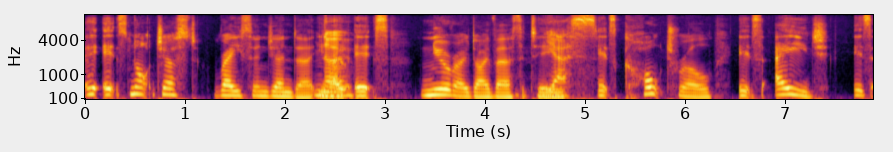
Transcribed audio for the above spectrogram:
It's not just race and gender. You No. know, it's neurodiversity. Yes. It's cultural. It's age. It's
